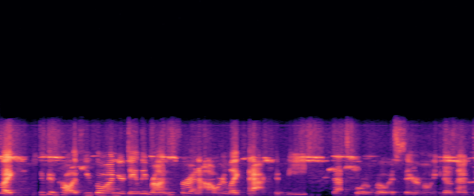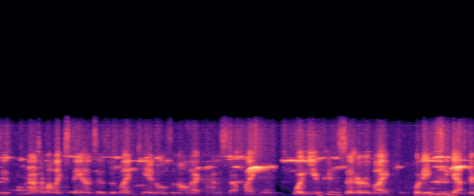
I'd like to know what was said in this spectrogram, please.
Like you could call if you go on your daily run for an hour, like that could be that's quote unquote a ceremony. It doesn't have to. We're not talking about like seances with like candles and all that kind of stuff. Like what you consider like putting Mm. together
